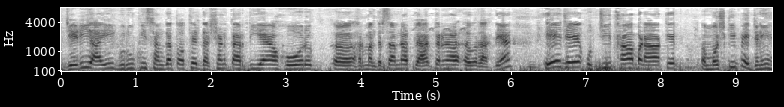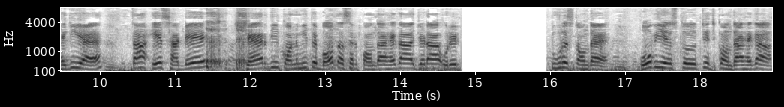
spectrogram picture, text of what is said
ਜਿਹੜੀ ਆਈ ਗੁਰੂ ਕੀ ਸੰਗਤ ਉੱਥੇ ਦਰਸ਼ਨ ਕਰਦੀ ਹੈ ਹੋਰ ਅ, ਹਰਮੰਦਰ ਸਾਹਿਬ ਨਾਲ ਪਿਆਰ ਕਰਨ ਨਾਲ, ਅ, ਰੱਖਦੇ ਆ। ਇਹ ਜੇ ਉੱਚੀ ਥਾਂ ਬਣਾ ਕੇ ਮੁਸ਼ਕੀ ਭੇਜਣੀ ਹੈਗੀ ਹੈ। ਤਾਂ ਇਹ ਸਾਡੇ ਸ਼ਹਿਰ ਦੀ ਇਕਨੋਮੀ ਤੇ ਬਹੁਤ ਅਸਰ ਪਾਉਂਦਾ ਹੈਗਾ, ਜਿਹੜਾ ਉਰੇ ਟੂਰਿਸਟ ਆਉਂਦਾ ਹੈ, ਉਹ ਵੀ ਇਸ ਤੋਂ ਝਿਜਕਾਉਂਦਾ ਹੈਗਾ,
